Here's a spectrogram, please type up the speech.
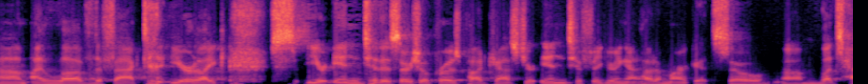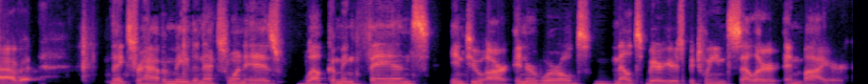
um, I love the fact that you're like you're into the Social Pros podcast. You're into figuring out how to market. So um, let's have it. Thanks for having me. The next one is welcoming fans into our inner worlds melts barriers between seller and buyer.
